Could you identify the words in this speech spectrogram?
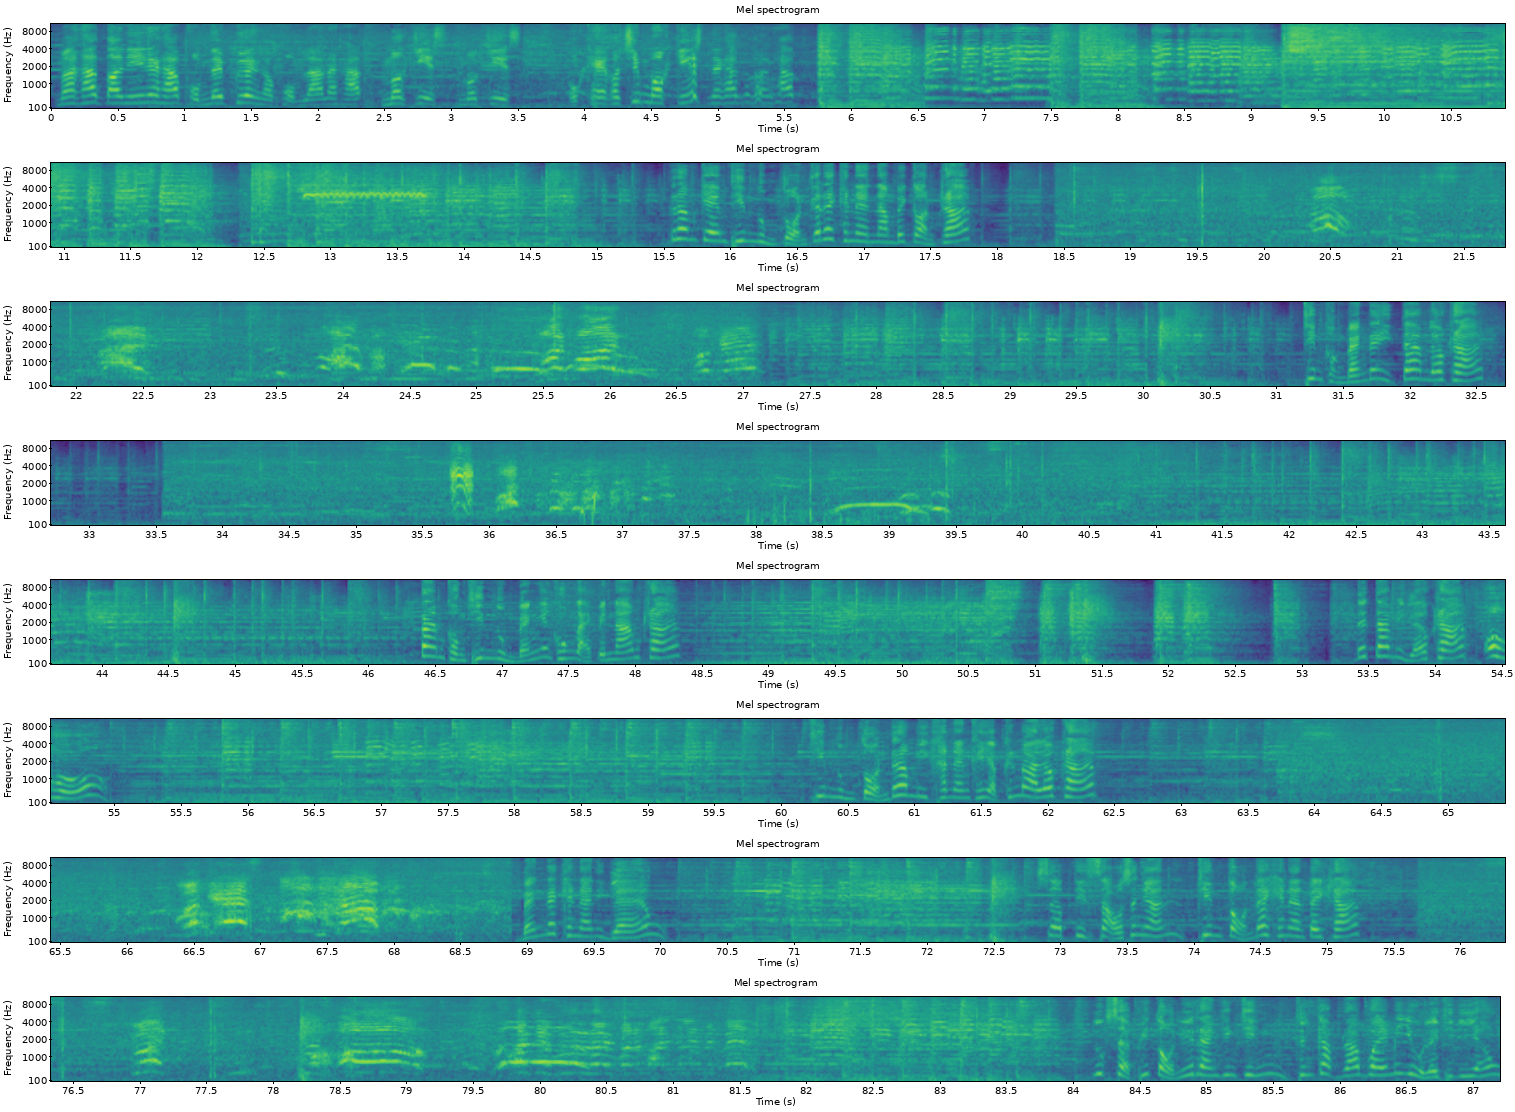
มาครับตอนนี้นะครับผมได้เพื่อนของผมแล้วนะครับเมอร์กิสเมอร์กิสโอเคเขาชื่อมอร์กิสนะครับทุกคนครับ เกมทีมหนุ่มตวนก็ได้คะแนนนำไปก่อนครับทีมของแบงค์ได้อีกแต้มแล้วครับ มของทีมหนุ่มแบงค์ยังคงไหลเป็นน้ำครับ ได้แต้มอีกแล้วครับ โอ้โห ทีมหนุ่มตนเริ่มมีคะแนนขยับขึ้นมาแล้วครับแบงค์ได้คะแนนอีกแล้ว เสิร์ฟติดเสาซะงั้น ทีมโตนได้คะแนนไปครับ ลูกเสิร์ฟพี่โตนี่แรงจริง ๆ ถึงกับรับไว้ไม่อยู่เลยทีเดียว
